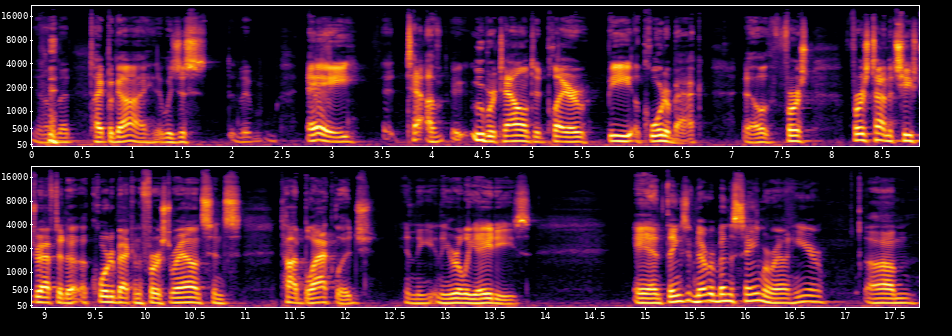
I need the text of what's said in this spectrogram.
You know, that type of guy. It was just a, ta- a uber talented player, b a quarterback. You know, first first time the Chiefs drafted a, a quarterback in the first round since Todd Blackledge in the in the early '80s, and things have never been the same around here. Um,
